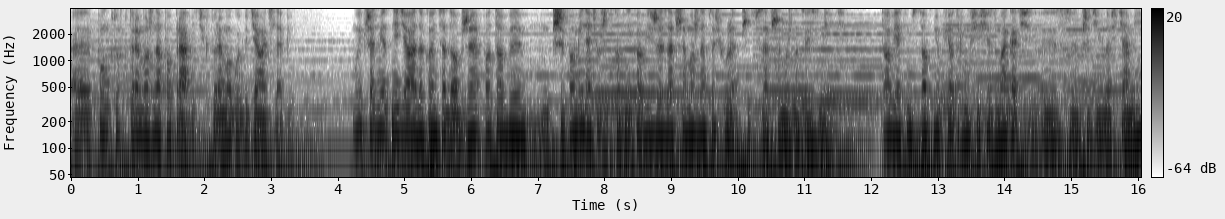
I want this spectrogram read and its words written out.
e, punktów, które można poprawić, które mogłyby działać lepiej. Mój przedmiot nie działa do końca dobrze, po to, by przypominać użytkownikowi, że zawsze można coś ulepszyć, zawsze można coś zmienić. To, w jakim stopniu Piotr musi się zmagać y, z przeciwnościami,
